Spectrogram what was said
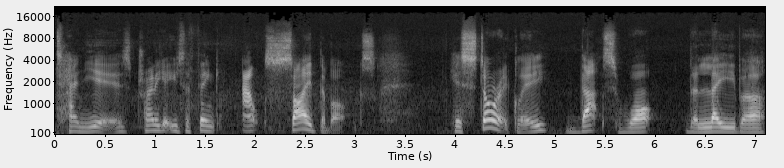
ten years trying to get you to think outside the box. Historically, that's what the labour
